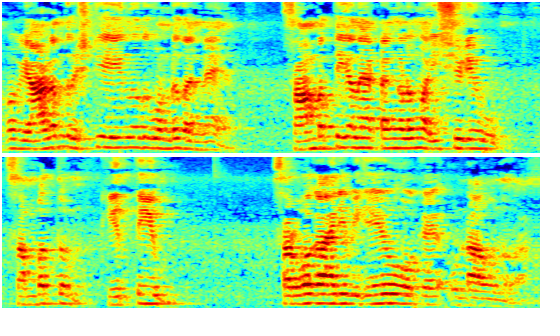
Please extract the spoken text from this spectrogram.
അപ്പൊ വ്യാഴം ദൃഷ്ടി ചെയ്യുന്നത് കൊണ്ട് തന്നെ സാമ്പത്തിക നേട്ടങ്ങളും ഐശ്വര്യവും സമ്പത്തും കീർത്തിയും സർവകാര്യ വിജയവും ഒക്കെ ഉണ്ടാവുന്നതാണ്.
